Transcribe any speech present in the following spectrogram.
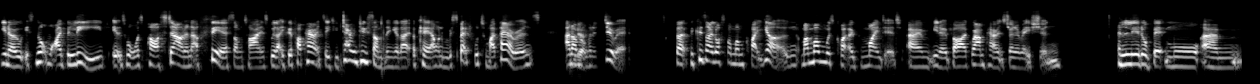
you know, it's not what I believed, it was what was passed down. And that fear sometimes, we're like, if our parents say to you, don't do something, you're like, okay, I'm going to be respectful to my parents and I'm yeah. not going to do it. But because I lost my mum quite young, my mum was quite open minded. Um, you know, by our grandparents' generation, a little bit more um,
